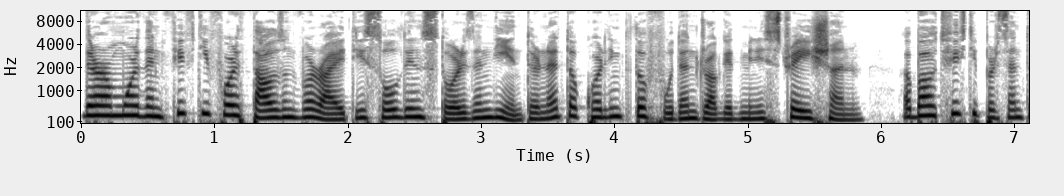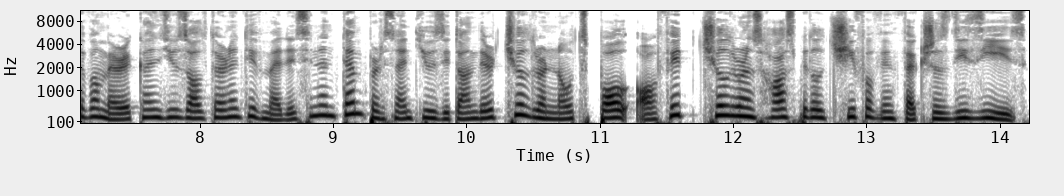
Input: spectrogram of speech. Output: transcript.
There are more than 54,000 varieties sold in stores and the internet, according to the Food and Drug Administration. About 50% of Americans use alternative medicine and 10% use it on their children, notes Paul Offit, Children's Hospital Chief of Infectious Disease.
